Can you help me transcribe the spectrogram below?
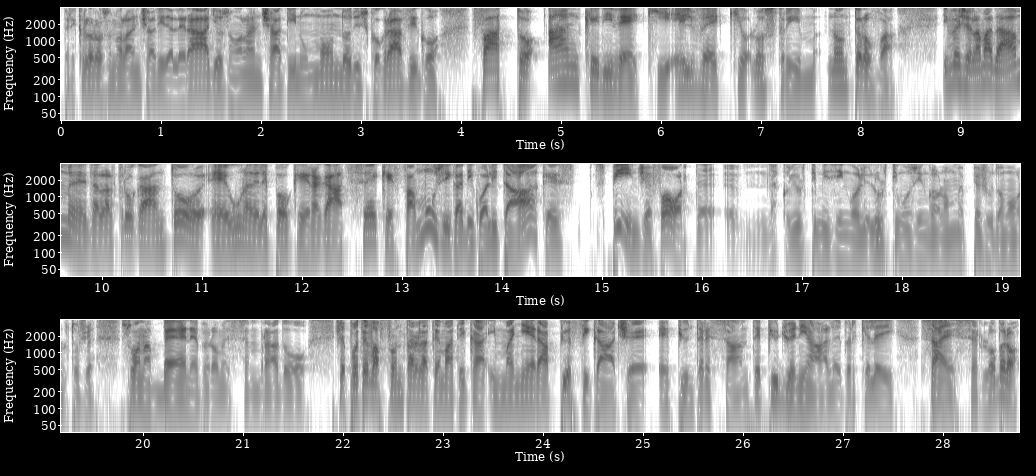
perché loro sono lanciati dalle radio, sono lanciati in un mondo discografico fatto anche di vecchi e il vecchio, lo stream, non te lo fa. Invece la Madame, dall'altro canto, è una delle poche ragazze che fa musica di qualità, che spinge forte. Eh, ecco, gli ultimi singoli, l'ultimo singolo non mi è piaciuto molto, cioè suona bene, però mi è sembrato, cioè poteva affrontare la tematica in maniera più efficace e più interessante, più geniale, perché lei sa esserlo, però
